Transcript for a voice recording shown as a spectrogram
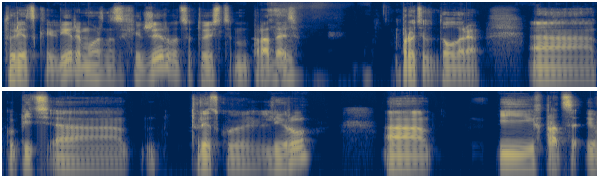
турецкой лиры. Можно захеджироваться, то есть продать против доллара, а, купить а, турецкую лиру а, и, в и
